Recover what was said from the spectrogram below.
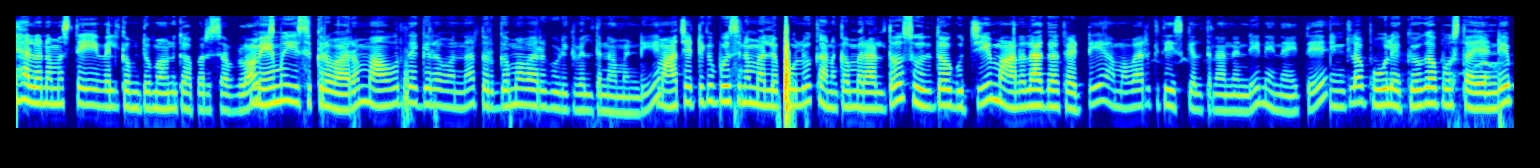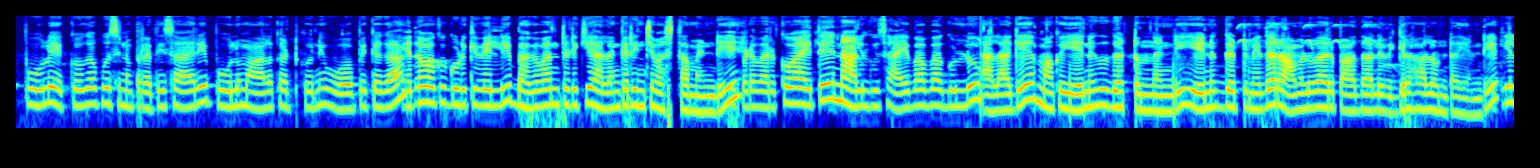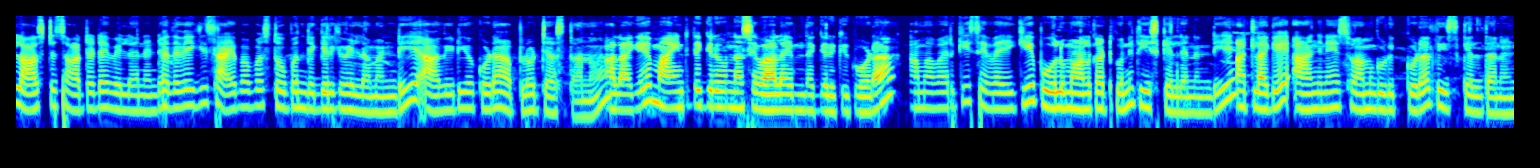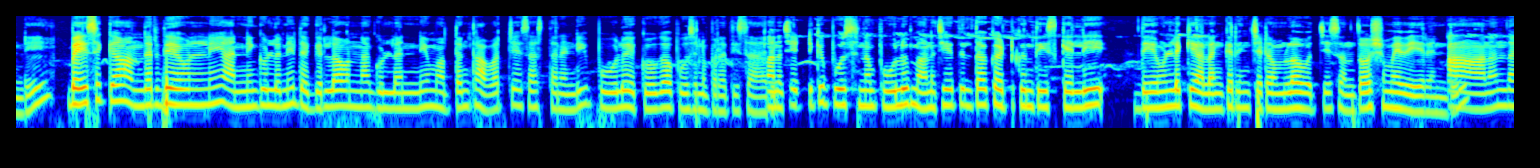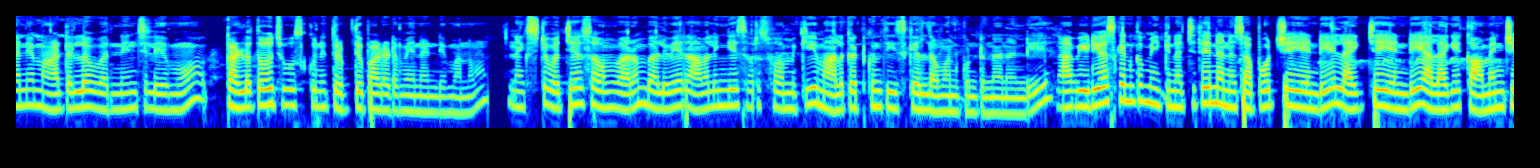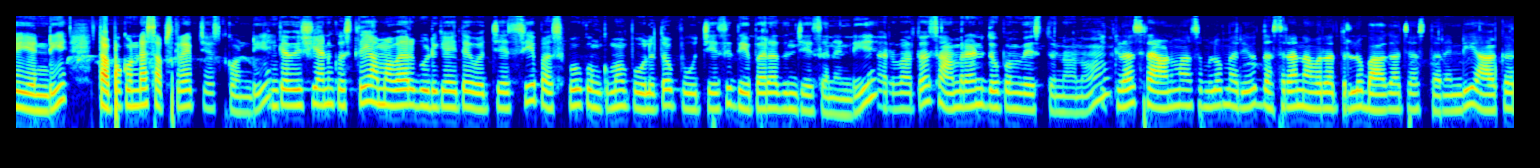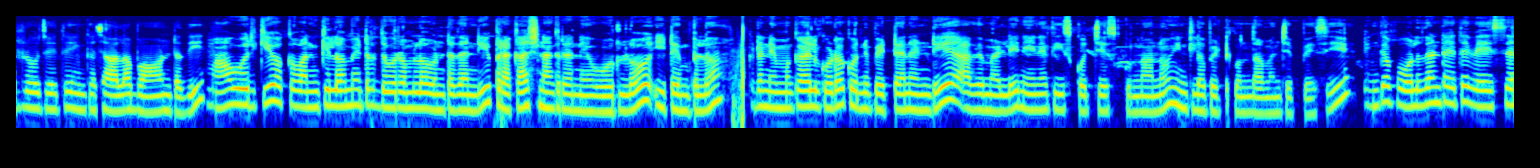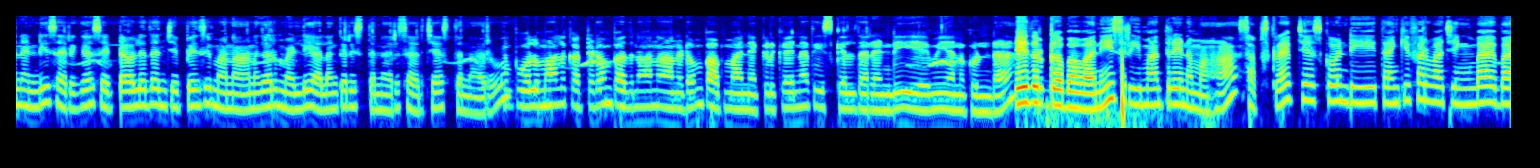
Hi hello నమస్తే. Welcome to Mounika పర్స vlog మేము ఈ శుక్రవారం మా ఊరు దగ్గర ఉన్న దుర్గమ్మ వారి గుడికి వెళ్తున్నామండి. మా చెట్టుకి పూసిన మల్లెపూలు కనకంబరాలతో సూదితో గుచ్చి మాలలాగా కట్టి అమ్మవారికి తీసుకెళ్తున్నానండి నేనైతే. ఇంట్లో పూలు ఎక్కువగా పూస్తాయండి. పూలు ఎక్కువగా పూసిన ప్రతిసారి పూలు మాల కట్టుకుని ఓపికగా ఏదో ఒక గుడికి వెళ్ళి భగవంతుడికి అలంకరించి వస్తామండి. ఇప్పటి వరకు అయితే నాలుగు సాయిబాబా గుళ్ళు అలాగే మాకు ఏనుగు గట్టు ఉందండి. ఏనుగు గట్టు మీద రాముల వారి పాదాలు విగ్రహాలు ఉంటాయండి. ఈ లాస్ట్ సాటర్డే వెళ్ళానండి. పెదవేగి సాయిబాబా స్తూపం దగ్గరికి వెళ్ళామండి. ఆ వీడియో కూడా అప్లోడ్ చేస్తాను. అలాగే మా ఇంటి దగ్గర ఉన్న శివాలయం దగ్గరికి కూడా అమ్మవారికి శివయ్యకి పూల మాల కట్టుకుని తీసుకెళ్ళానండి. అట్లాగే ఆంజనేయ స్వామి గుడికి కూడా తీసుకెళ్తానండి. బేసిక్గా అందరి దేవుళ్ళని అన్ని గుళ్ళని దగ్గరలో ఉన్న గుళ్ళన్ని మొత్తం కవర్ చేసేస్తానండి. పూలు ఎక్కువగా పూసిన ప్రతిసారి. మన చెట్టుకి పూసిన పూలు మన చేతులతో కట్టుకుని తీసుకెళ్ళి దేవుళ్ళకి అలంకరించడంలో వచ్చే సంతోషమే వేరండి. ఆ ఆనందాన్ని మాటల్లో వర్ణించలేము. కళ్ళతో చూసుకుని తృప్తి పడటమేనండి మనం. నెక్స్ట్ వచ్చే సోమవారం బలివే రామలింగేశ్వర స్వామికి మాల కట్టుకుని తీసుకెళ్దాం అనుకుంటున్నానండి. నా వీడియోస్ కనుక మీకు నచ్చితే నన్ను సపోర్ట్ చేయండి లైక్ చేయండి అలాగే కామెంట్ చేయండి. తప్పకుండా సబ్స్క్రైబ్ చేసుకోండి. ఇంకా విషయానికి వస్తే అమ్మవారి గుడికి అయితే వచ్చేసి పసుపు కుంకుమ పూలతో పూజ చేసి దీపారాధన చేశానండి. తర్వాత సాంబ్రాణి ధూపం వేస్తున్నాను. ఇక్కడ శ్రావణ మాసంలో మరియు దసరా నవరాత్రులు బాగా చేస్తారండి. ఆఖరి రోజైతే ఇంకా చాలా బాగుంటది. మా ఊరికి ఒక వన్ కిలోమీటర్ దూరంలో ఉంటదండి. ప్రకాష్ నగర్ అనే ఊర్లో ఈ టెంపుల్. ఇక్కడ నిమ్మకాయలు కూడా కొన్ని పెట్టానండి. అవి మళ్ళీ నేనే తీసుకొచ్చేసుకున్నాను. ఇంట్లో పెట్టుకుందామని చెప్పేసి. ఇంకా పూలదంట అయితే వేసానండి సరిగా సెట్ అవ్వలేదని చెప్పేసి మా నాన్నగారు మళ్ళీ అలంకరిస్తున్నారు. సరి చేస్తున్నారు పూలమాల కట్టడం పదనాన అనడం పాపం ఆయన ఎక్కడికైనా తీసుకెళ్తారండి. ఏమి అనకుండా. ఏ దుర్గా భవాని. శ్రీమాత్రే నమ. సబ్స్క్రైబ్ చేసుకోండి. Thank for watching. Bye bye.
